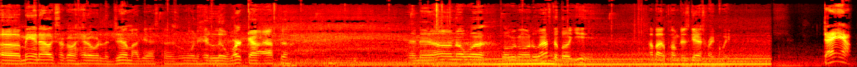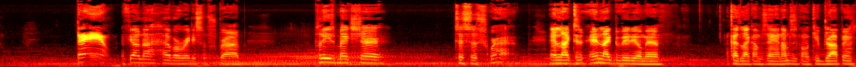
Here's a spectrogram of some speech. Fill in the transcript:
uh, me and Alex are gonna head over to the gym, I guess, cause we wanna hit a little workout after. And then I don't know what, what we're gonna do after, but yeah. I'm about to pump this gas right quick. Damn! Damn! If y'all not have already subscribed, please make sure to subscribe and like to and like the video, man. Cause like I'm saying, I'm just gonna keep dropping.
